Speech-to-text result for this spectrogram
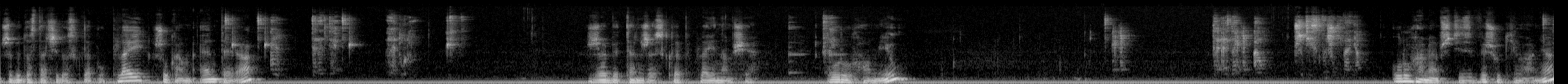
żeby dostać się do sklepu Play, szukam Entera, żeby tenże sklep Play nam się uruchomił. Uruchamiam przycisk wyszukiwania.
